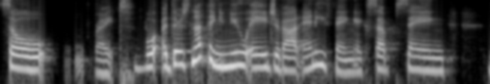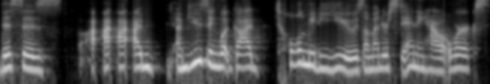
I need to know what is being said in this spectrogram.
So, right. there's nothing new age about anything except saying this is I, am I'm, I'm using what God told me to use. I'm understanding how it works,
